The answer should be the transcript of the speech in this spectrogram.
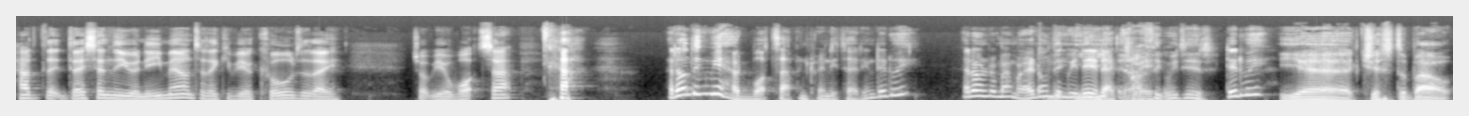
How did they, did they send you an email? Do they give you a call? Do they drop you a WhatsApp? I don't think we had WhatsApp in 2013, did we? I don't remember. I don't think we did Yeah, actually. I think we did. Did we? Yeah, just about.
